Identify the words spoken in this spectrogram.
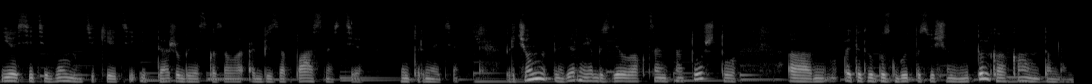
и о сетевом этикете, и даже бы я сказала о безопасности в интернете. Причем, наверное, я бы сделала акцент на то, что э, этот выпуск будет посвящен не только аккаунтам там,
